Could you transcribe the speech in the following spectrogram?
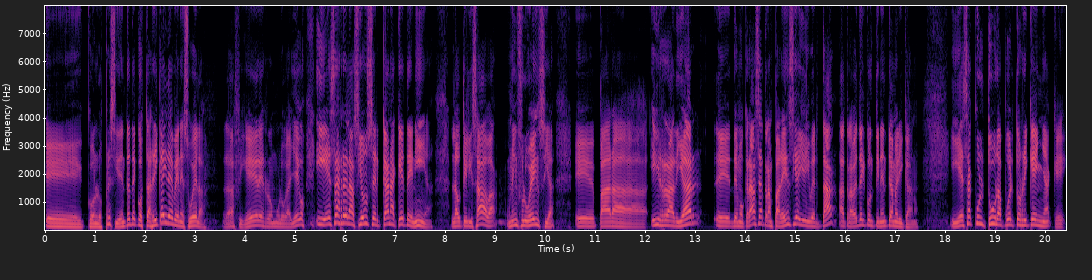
eh, con los presidentes de Costa Rica y de Venezuela. Figueres, Rómulo Gallegos, y esa relación cercana que tenía la utilizaba, una influencia eh, para irradiar eh, democracia, transparencia y libertad a través del continente americano. Y esa cultura puertorriqueña, que,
